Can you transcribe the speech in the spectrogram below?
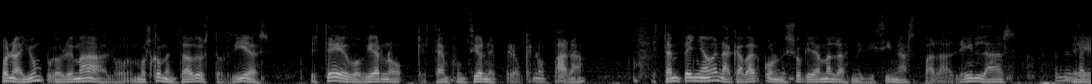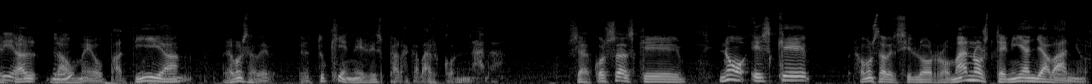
Bueno, hay un problema, lo hemos comentado estos días. Este gobierno que está en funciones, pero que no para, está empeñado en acabar con eso que llaman las medicinas paralelas, eh, Homeopatía. tal, la homeopatía. Pero vamos a ver, pero tú quién eres para acabar con nada. O sea, cosas que no es que pero vamos a ver si los romanos tenían ya baños,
